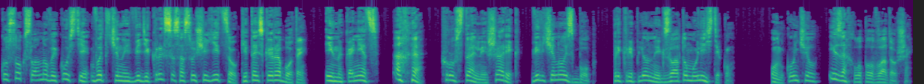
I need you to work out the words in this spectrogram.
Кусок слоновой кости, выточенный в виде крысы, сосущей яйцо китайской работы. И, наконец, ага, хрустальный шарик величиной с боб, прикрепленный к золотому листику. Он кончил и захлопал в ладоши.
